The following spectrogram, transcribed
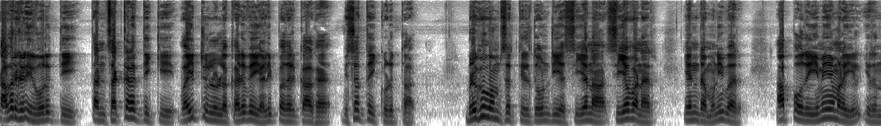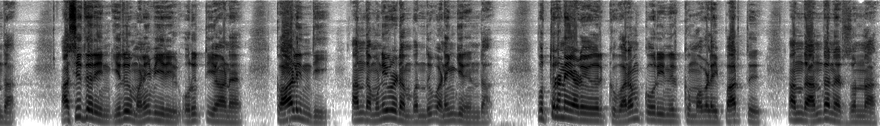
அவர்களில் ஒருத்தி தன் சக்கரத்திக்கு வயிற்றிலுள்ள கருவை அளிப்பதற்காக விஷத்தை கொடுத்தாள். பிருகு வம்சத்தில் தோன்றிய சியனா சியவனர் என்ற முனிவர் அப்போது இமயமலையில் இருந்தார். அசிதரின் இரு மனைவியரில் ஒருத்தியான காளிந்தி அந்த முனிவரிடம் வந்து வணங்கி நின்றார் புத்திரனை அடைவதற்கு வரம் கோரி நிற்கும் அவளை பார்த்து அந்த அந்தணர் சொன்னார்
